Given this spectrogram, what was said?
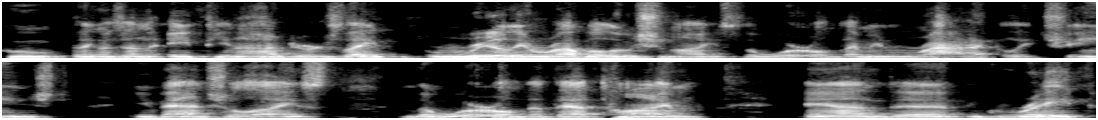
who I think was in the 1800s. They really revolutionized the world. I mean, radically changed, evangelized the world at that time. And uh, great,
